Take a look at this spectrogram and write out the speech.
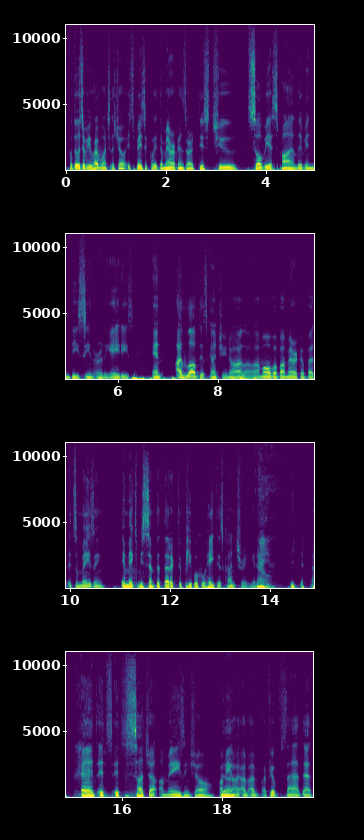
for those of you who haven't watched the show it's basically the americans are these two soviet spies living in dc in the early 80s and i love this country you know I, i'm all about america but it's amazing it makes me sympathetic to people who hate this country you know yeah, and it's it's such an amazing show. I mean, I, I I feel sad that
